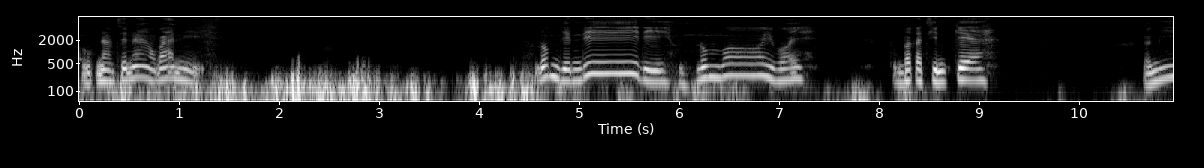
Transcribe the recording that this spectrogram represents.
สูบน้ำใส่หน้าหมู่บ้านนี่ ลมเย็นดีดีลมบ่อยบ่อยต้นบักกะทินแก่ก็มี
